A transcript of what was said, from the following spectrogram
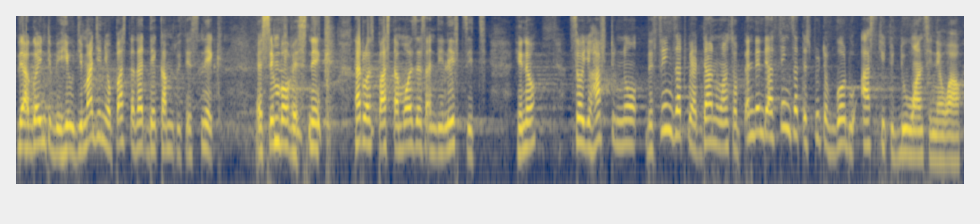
they are going to be healed. Imagine your pastor that day comes with a snake, a symbol of a snake. That was Pastor Moses, and he lifts it, you know. So you have to know the things that were done once, and then there are things that the Spirit of God will ask you to do once in a while.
